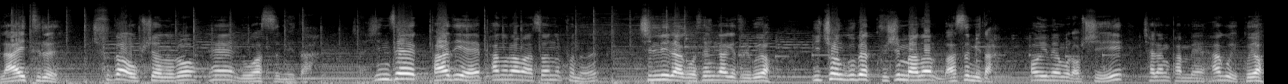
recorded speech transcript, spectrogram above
라이트를 추가 옵션으로 해 놓았습니다. 자, 흰색 바디의 파노라마 썬루프는 진리라고 생각이 들고요. 2,990만원 맞습니다. 허위 매물 없이 차량 판매하고 있고요.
